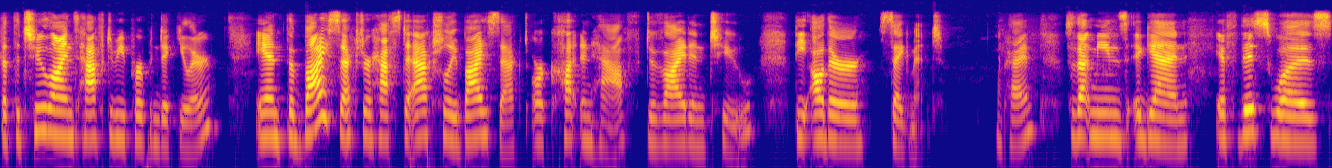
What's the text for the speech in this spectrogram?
that the two lines have to be perpendicular, and the bisector has to actually bisect or cut in half, divide in two, the other segment. Okay, so that means, again, if this was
